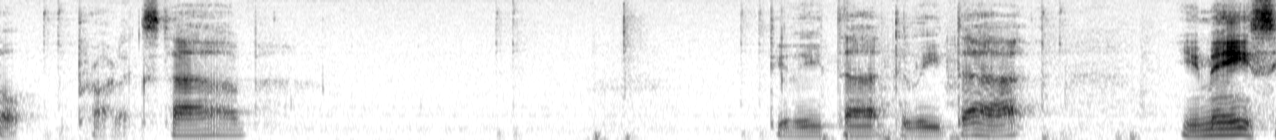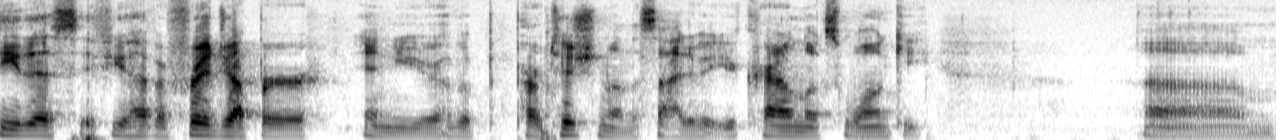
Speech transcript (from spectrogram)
Oh, products tab. Delete that, delete that. You may see this if you have a fridge upper and you have a partition on the side of it. Your crown looks wonky. Um,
